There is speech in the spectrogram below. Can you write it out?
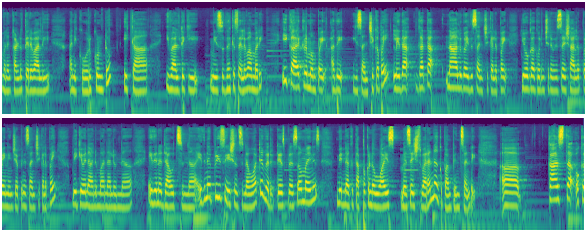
మనం కళ్ళు తెరవాలి అని కోరుకుంటూ ఇక ఇవాళకి మీ సుధకి సెలవు మరి. ఈ కార్యక్రమంపై అదే ఈ సంచికపై లేదా గత నాలుగైదు సంచికలపై యోగా గురించిన విశేషాలపై నేను చెప్పిన సంచికలపై మీకు ఏమైనా అనుమానాలు ఉన్నా ఏదైనా డౌట్స్ ఉన్నా ఏదైనా అప్రిసియేషన్స్ ఉన్నా whatever it is plus minus మీరు నాకు తప్పకుండా వాయిస్ మెసేజ్ ద్వారా నాకు పంపించండి. కాస్త ఒక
